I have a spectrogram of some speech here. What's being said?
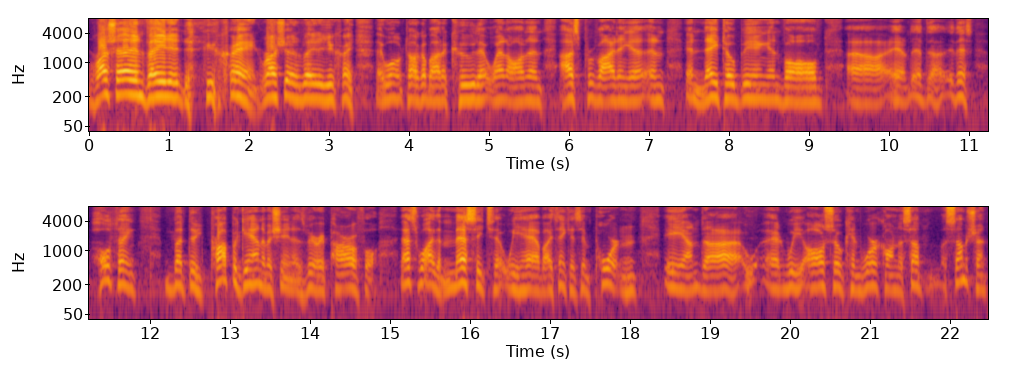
Russia invaded Ukraine. Russia invaded Ukraine. They won't talk about a coup that went on and us providing it and, and NATO being involved uh, and, and uh, this whole thing. But the propaganda machine is very powerful. That's why the message that we have, I think, is important. And, uh, and we also can work on the assumption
